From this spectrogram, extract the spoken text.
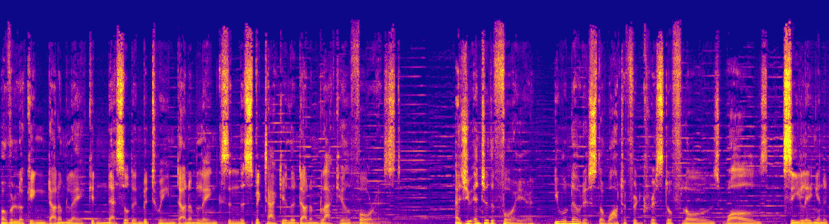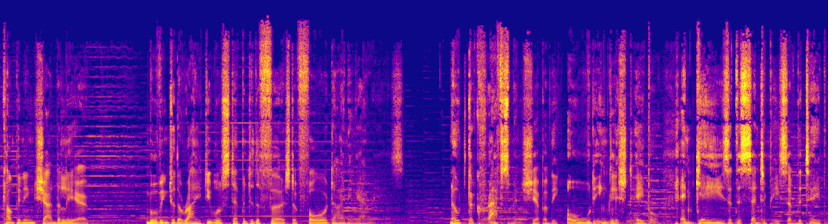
overlooking Dunham Lake and nestled in between Dunham Links and the spectacular Dunham Black Hill Forest. As you enter the foyer, you will notice the Waterford crystal floors, walls, ceiling, and accompanying chandelier. Moving to the right, you will step into the first of four dining areas. Note the craftsmanship of the old English table and gaze at the centerpiece of the table.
